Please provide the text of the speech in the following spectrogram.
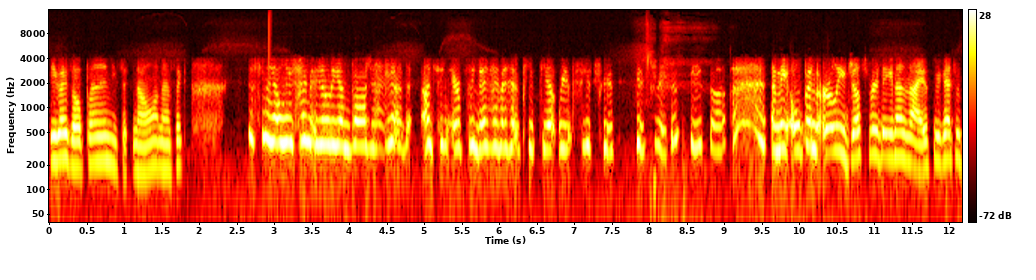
you guys open?" He's like, "No," and I was like, "This is my only time in Italy. I'm brought onto an airplane. I haven't had pizza yet. Will you please, please, please make us pizza?" And they opened early just for Dana and I, so we got to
